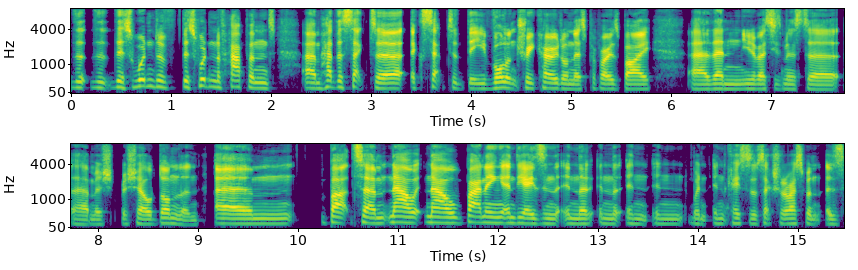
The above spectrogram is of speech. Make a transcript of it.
th- th- this wouldn't have this wouldn't have happened um, had the sector accepted the voluntary code on this proposed by uh, then Universities Minister uh, Mich- Michelle Donelan. Um, but um, now now banning NDAs in in the in the, in in when in cases of sexual harassment is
